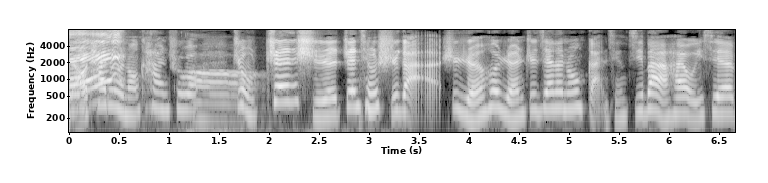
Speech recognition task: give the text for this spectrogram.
然后他就是能看出啊这种真实、真情实感，是人和人之间的那种感情羁绊，还有一些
